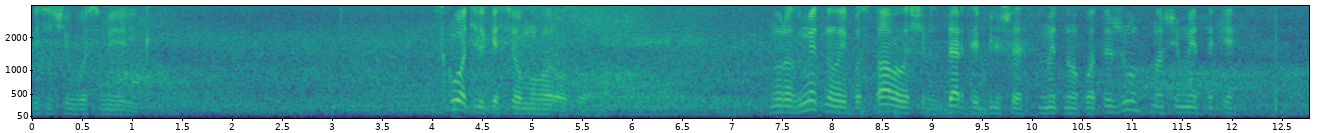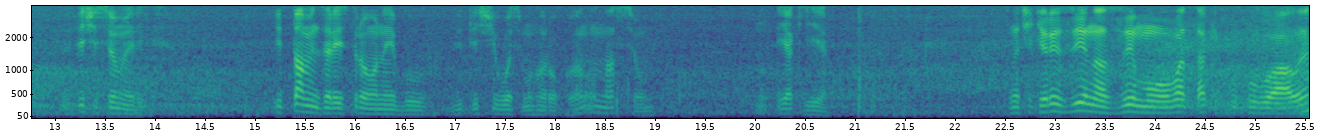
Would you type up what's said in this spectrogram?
2008 рік. Скло тільки 7 року. Ну, розмитнили і поставили, щоб здерти більше митного платежу наші митники. 2007 рік. І там він зареєстрований був 2008 року, ну, у нас 7. Ну, як є. Значить, резина зимова, так і купували.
